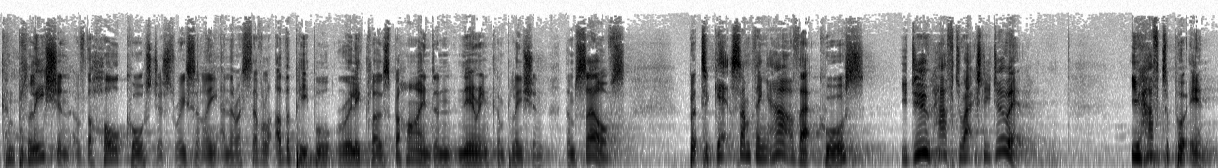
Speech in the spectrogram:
completion of the whole course just recently, and there are several other people really close behind and nearing completion themselves. But to get something out of that course, you do have to actually do it. You have to put in.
